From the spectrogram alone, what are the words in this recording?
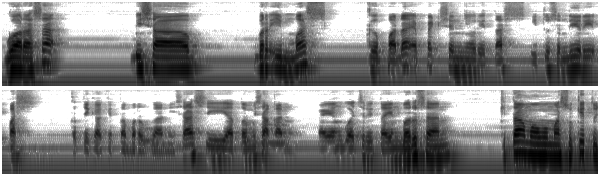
gua rasa bisa berimbas kepada efek senioritas itu sendiri pas ketika kita berorganisasi atau misalkan kayak yang gua ceritain barusan kita mau memasuki 17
